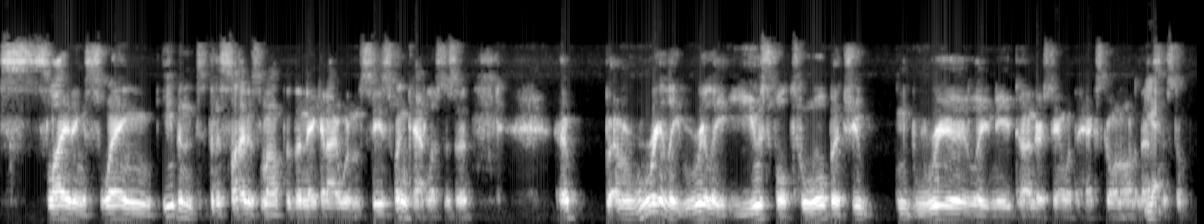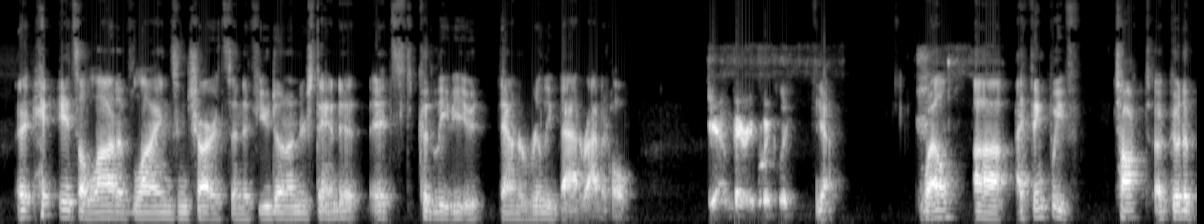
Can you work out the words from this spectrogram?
sliding, swaying, even to the slightest amount that the naked eye wouldn't see. Swing catalyst is a, a, a really, really useful tool, but you really need to understand what the heck's going on in that yeah. system it's a lot of lines and charts, and if you don't understand it, it could lead you down a really bad rabbit hole. Yeah, very quickly. Yeah. Well, uh, I think we've talked a good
